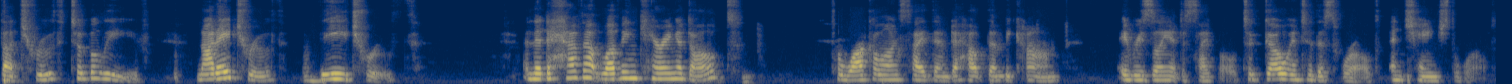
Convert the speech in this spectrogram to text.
The truth to believe, not a truth, the truth. And then to have that loving, caring adult to walk alongside them to help them become a resilient disciple, to go into this world and change the world.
